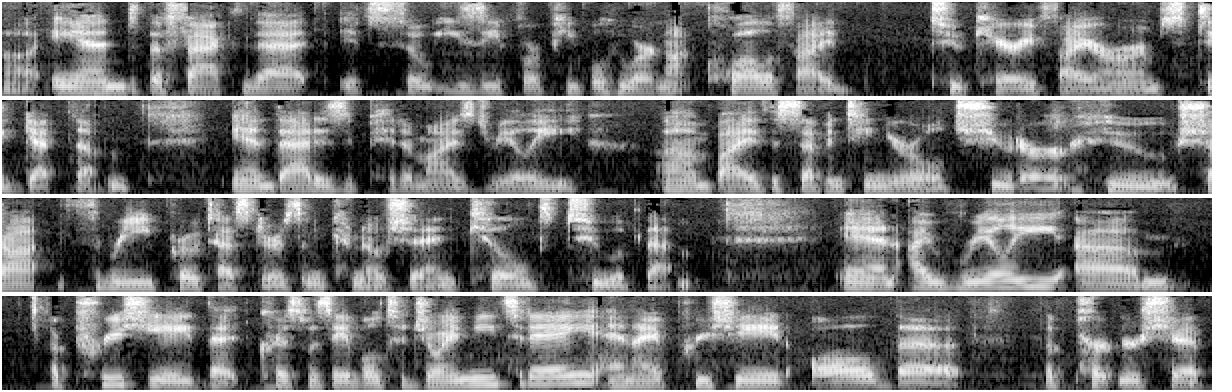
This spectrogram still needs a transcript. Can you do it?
uh, and the fact that it's so easy for people who are not qualified to carry firearms to get them. And that is epitomized really um, by the 17 year old shooter who shot three protesters in Kenosha and killed two of them. And I really um, appreciate that Chris was able to join me today, and I appreciate all the the partnership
